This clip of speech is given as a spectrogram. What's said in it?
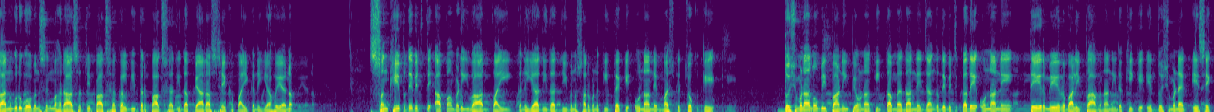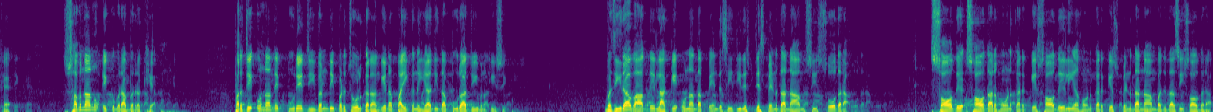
ਧੰਨ ਗੁਰੂ ਗੋਬਿੰਦ ਸਿੰਘ ਮਹਾਰਾਜ, ਸੱਚੇ ਪਾਤਸ਼ਾਹ ਕਲਗੀਧਰ ਪਾਤਸ਼ਾਹ ਜੀ ਦਾ ਪਿਆਰਾ ਸਿੱਖ ਭਾਈ ਕਨਈਆ ਹੋਇਆ ਨਾ ਸੰਖੇਪ ਦੇ ਵਿੱਚ ਤੇ ਆਪਾਂ ਬੜੀ ਵਾਰ ਭਾਈ ਕਨਈਆ ਜੀ ਦਾ ਜੀਵਨ ਸਰਵਣ ਕੀਤਾ ਕਿ ਉਹਨਾਂ ਨੇ ਮਸ਼ਕ ਚੁੱਕ ਕੇ ਦੁਸ਼ਮਣਾਂ ਨੂੰ ਵੀ ਪਾਣੀ ਪਿਉਣਾ ਕੀਤਾ। ਮੈਦਾਨੇ ਜੰਗ ਦੇ ਵਿੱਚ ਕਦੇ ਉਹਨਾਂ ਨੇ ਤੇਰ ਮੇਰ ਵਾਲੀ ਭਾਵਨਾ ਨਹੀਂ ਰੱਖੀ ਕਿ ਇਹ ਦੁਸ਼ਮਣ ਹੈ, ਇਹ ਸਿੱਖ ਹੈ। ਸਭਨਾਂ ਨੂੰ ਇੱਕ ਬਰਾਬਰ ਰੱਖਿਆ। ਪਰ ਜੇ ਉਹਨਾਂ ਦੇ ਪੂਰੇ ਜੀਵਨ ਦੀ ਪੜਚੋਲ ਕਰਾਂਗੇ ਨਾ ਭਾਈ ਕਨਈਆ ਜੀ ਦਾ ਪੂਰਾ ਜੀਵਨ ਕੀ ਸੀ? ਵਜ਼ੀਰਾਬਾਦ ਦੇ ਲਾਗੇ ਉਹਨਾਂ ਦਾ ਪਿੰਡ ਸੀ, ਜਿਹਦੇ ਜਿਸ ਪਿੰਡ ਦਾ ਨਾਮ ਸੀ ਸੋਦਰਾ 100 ਦੇ 100 ਦਰ ਹੋਣ ਕਰਕੇ 100 ਦੇਲੀਆਂ ਹੋਣ ਕਰਕੇ ਉਸ ਪਿੰਡ ਦਾ ਨਾਮ ਵੱਜਦਾ ਸੀ ਸੌਦਰਾ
